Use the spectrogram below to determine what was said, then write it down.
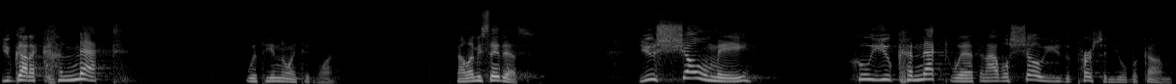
You've got to connect with the anointed one. Now, let me say this you show me who you connect with, and I will show you the person you'll become.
